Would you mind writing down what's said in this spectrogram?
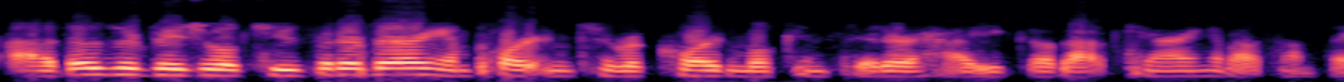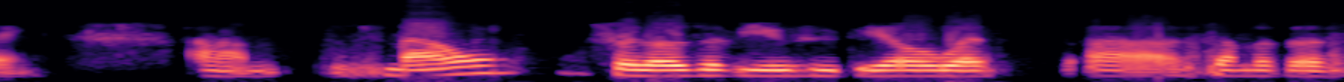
Uh, those are visual cues that are very important to record and we'll consider how you go about caring about something. Um, smell, for those of you who deal with uh, some of the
